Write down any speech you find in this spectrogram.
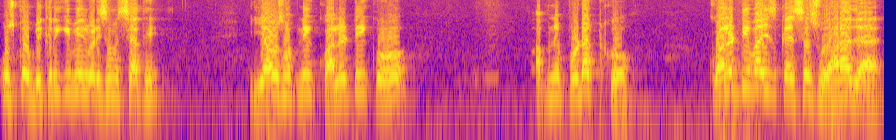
उसको बिक्री की भी बड़ी समस्या थी, या उस अपनी क्वालिटी को, अपने प्रोडक्ट को क्वालिटी वाइज कैसे सुधारा जाए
